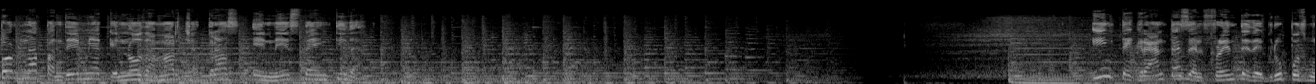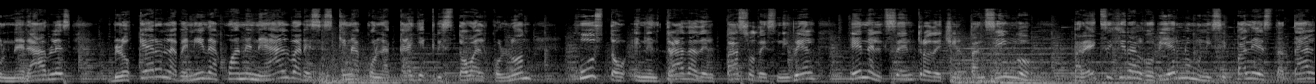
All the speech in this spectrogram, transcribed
por la pandemia que no da marcha atrás en esta entidad. Integrantes del Frente de Grupos Vulnerables bloquearon la avenida Juan N. Álvarez, esquina con la calle Cristóbal Colón, justo en entrada del paso desnivel en el centro de Chilpancingo, para exigir al gobierno municipal y estatal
